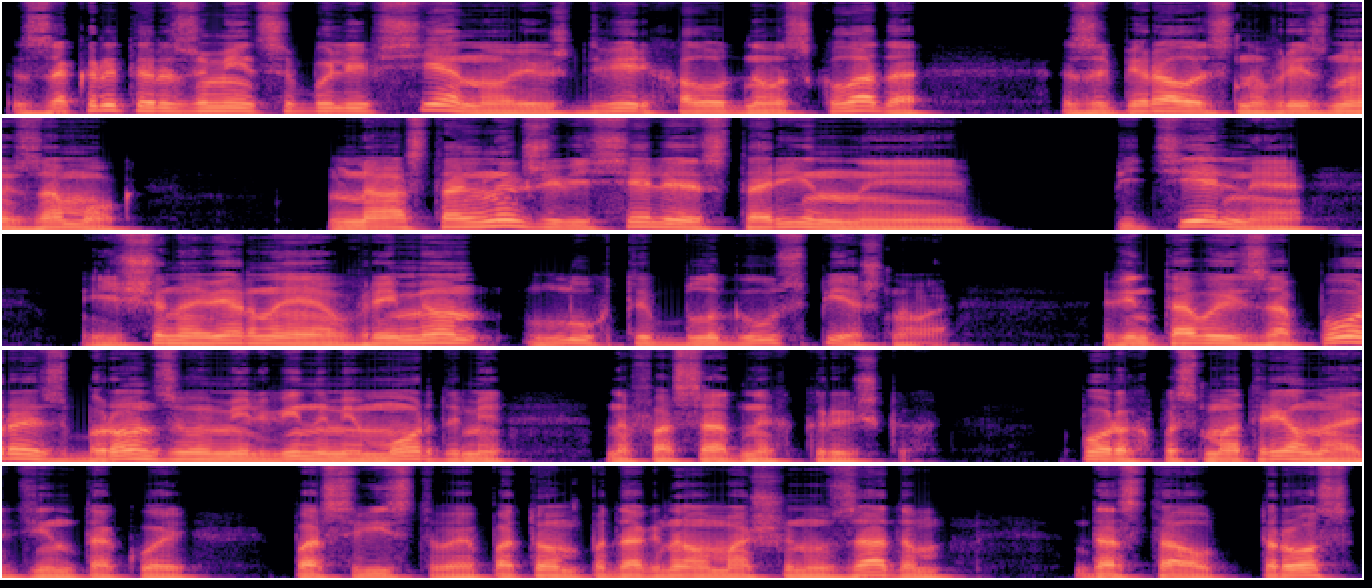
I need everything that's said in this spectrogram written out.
Закрыты, разумеется, были все, но лишь дверь холодного склада запиралась на врезной замок. На остальных же висели старинные, петельные, еще, наверное, времен Лухты Благоуспешного, винтовые запоры с бронзовыми львиными мордами на фасадных крышках. Порох посмотрел на один такой, посвистывая, потом подогнал машину задом, достал трос,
